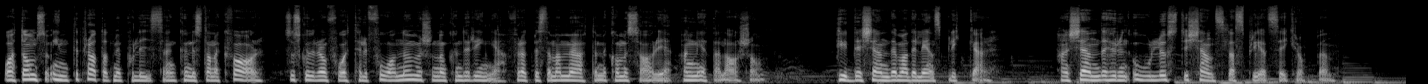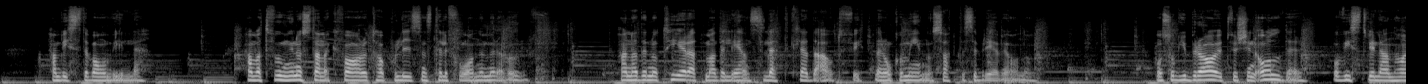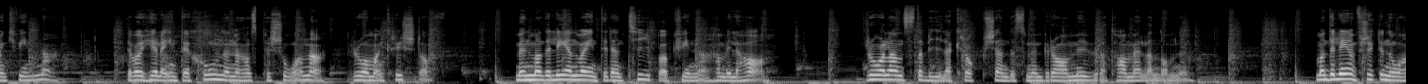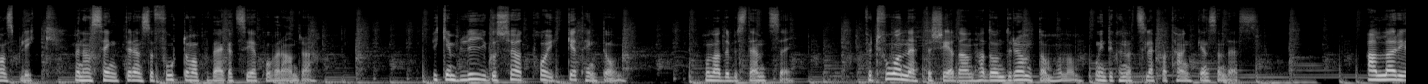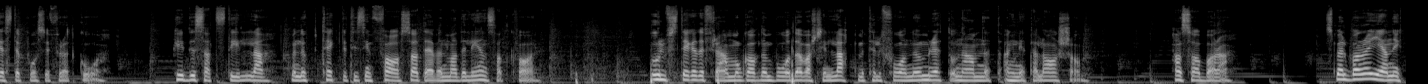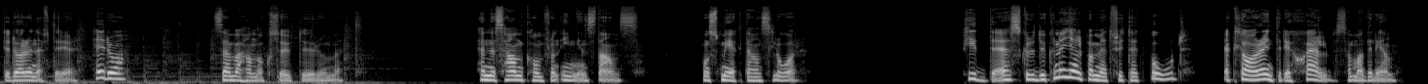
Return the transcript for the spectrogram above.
och att de som inte pratat med polisen kunde stanna kvar så skulle de få ett telefonnummer som de kunde ringa för att bestämma möte med kommissarie Agneta Larsson. Pidde kände Madeleines blickar. Han kände hur en olustig känsla spred sig i kroppen. Han visste vad hon ville. Han var tvungen att stanna kvar och ta polisens telefonnummer av Ulf. Han hade noterat Madeleines lättklädda outfit när hon kom in och satte sig bredvid honom. Hon såg ju bra ut för sin ålder och visst ville han ha en kvinna. Det var ju hela intentionen med hans persona, Roman Krzysztof. Men Madeleine var inte den typ av kvinna han ville ha. Rolands stabila kropp kändes som en bra mur att ha mellan dem nu. Madeleine försökte nå hans blick, men han sänkte den så fort de var på väg att se på varandra. Vilken blyg och söt pojke, tänkte hon. Hon hade bestämt sig. För två nätter sedan hade hon drömt om honom och inte kunnat släppa tanken sedan dess. Alla reste på sig för att gå. Pidde satt stilla, men upptäckte till sin fasa att även Madeleine satt kvar. Ulf stegade fram och gav dem båda varsin lapp med telefonnumret och namnet Agneta Larsson. Han sa bara Smäll bara igen ytterdörren efter er. Hej då! Sen var han också ute ur rummet. Hennes hand kom från ingenstans. Hon smekte hans lår. Pidde, skulle du kunna hjälpa mig att flytta ett bord? Jag klarar inte det själv, sa Madeleine.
